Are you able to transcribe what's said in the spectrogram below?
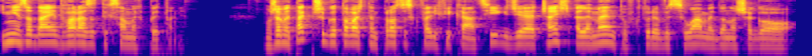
i nie zadaje dwa razy tych samych pytań. Możemy tak przygotować ten proces kwalifikacji, gdzie część elementów, które wysyłamy do naszego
